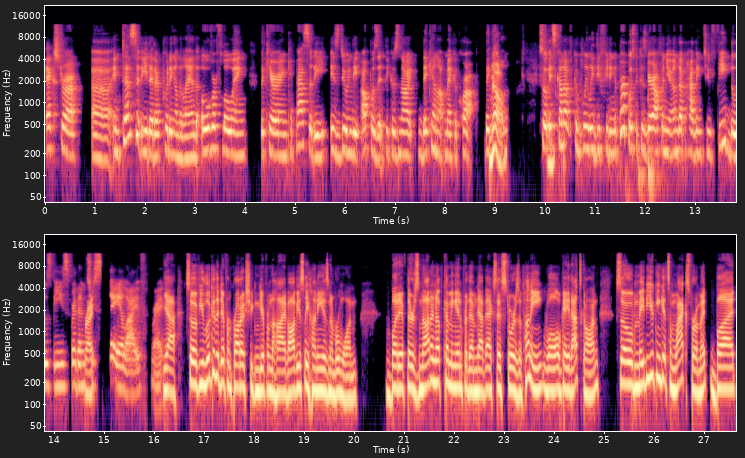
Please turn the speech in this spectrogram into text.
extra uh, intensity that they're putting on the land, overflowing the carrying capacity, is doing the opposite because now they cannot make a crop. They no. Cannot. So it's kind of completely defeating the purpose because very often you end up having to feed those bees for them right. to stay alive, right? Yeah. So if you look at the different products you can get from the hive, obviously honey is number one. But if there's not enough coming in for them to have excess stores of honey, well, okay, that's gone. So maybe you can get some wax from it. But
